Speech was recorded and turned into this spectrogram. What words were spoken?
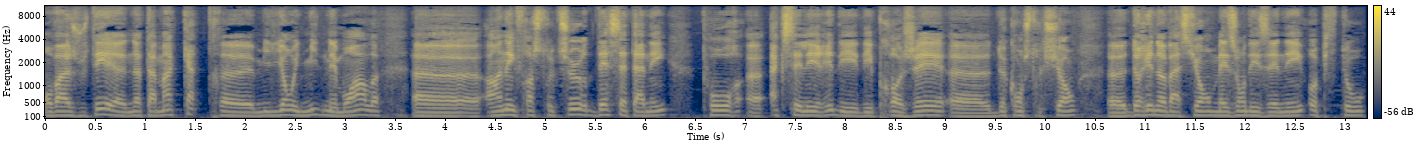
On va ajouter notamment 4 millions et demi de mémoire en infrastructure dès cette année pour euh, accélérer des, projets euh, de construction, euh, de rénovation, maisons des aînés, hôpitaux,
